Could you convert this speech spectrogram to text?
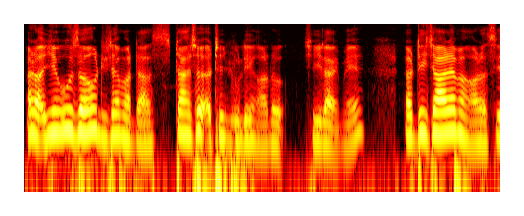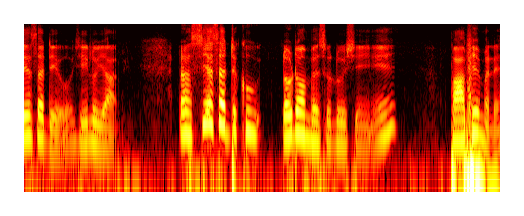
အဲ့တော့အရင်ဦးဆုံးဒီထက်မှာဒါ style ဆိုတဲ့ attribute လေးငါတို့ရေးလိုက်မယ်အဲ့ဒီကြားထဲမှာငါတို့ CSS တွေကိုရေးလို့ရပြီအဲ့တော့ CSS တစ်ခုလောက်တော့မယ်ဆိုလို့ရှိရင်ဘာဖြစ်မလဲ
